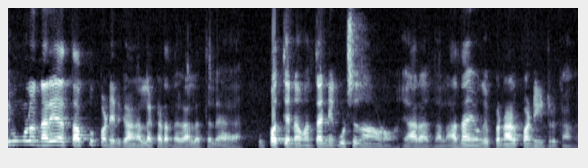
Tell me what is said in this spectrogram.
இவங்களும் நிறைய தப்பு பண்ணியிருக்காங்கல்ல கடந்த காலத்தில். உப்பை தின்னவன் தண்ணி குடிச்சு தான் ஆகணும். யாராக இருந்தாலும். அதான் இவங்க இப்போ நட பண்ணிகிட்டு இருக்காங்க.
